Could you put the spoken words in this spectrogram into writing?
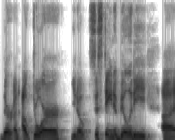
they're an outdoor, you know, sustainability uh,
